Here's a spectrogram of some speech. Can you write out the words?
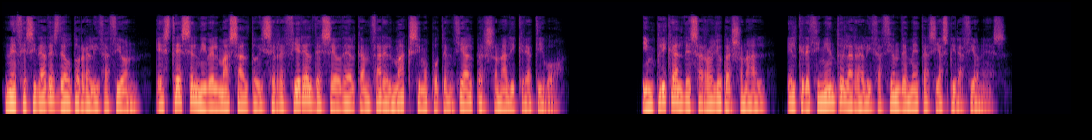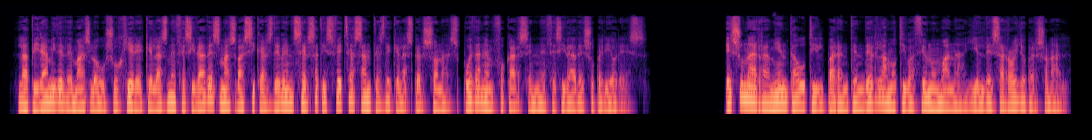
Necesidades de autorrealización. Este es el nivel más alto y se refiere al deseo de alcanzar el máximo potencial personal y creativo. Implica el desarrollo personal, el crecimiento y la realización de metas y aspiraciones. La pirámide de Maslow sugiere que las necesidades más básicas deben ser satisfechas antes de que las personas puedan enfocarse en necesidades superiores. Es una herramienta útil para entender la motivación humana y el desarrollo personal.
